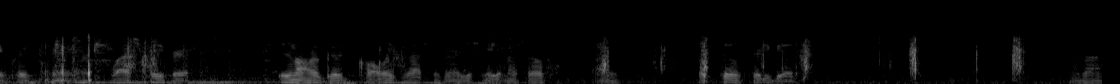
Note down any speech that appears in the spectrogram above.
a quick thing of flash paper. This is not a good quality flash paper, I just made it myself. And feels pretty good. Hold on.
